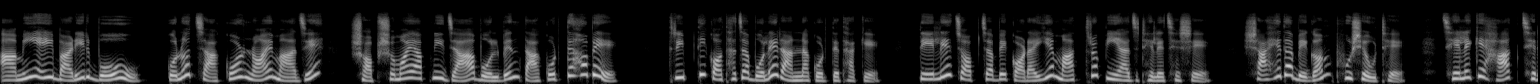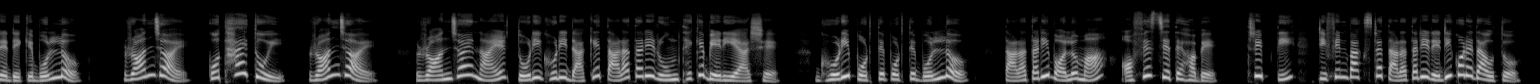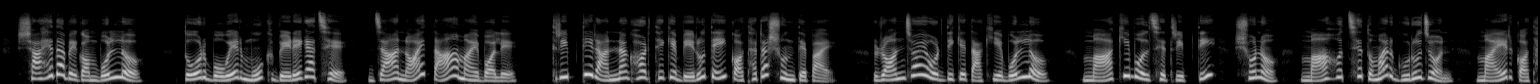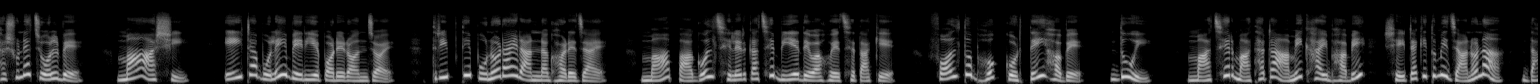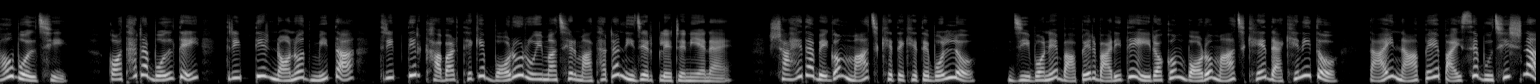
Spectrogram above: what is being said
আমি এই বাড়ির বউ। কোনো চাকর নয় মাঝে সবসময় আপনি যা বলবেন তা করতে হবে। তৃপ্তি কথাটা বলে রান্না করতে থাকে। তেলে চপচাপে কড়াইয়ে মাত্র পেঁয়াজ ঢেলেছে সে। শাহেদা বেগম ফুসে উঠে। ছেলেকে হাঁক ছেড়ে ডেকে বলল, রঞ্জয়, কোথায় তুই? রঞ্জয়? রঞ্জয় নায়ের তড়িঘড়ি ডাকে তাড়াতাড়ি রুম থেকে বেরিয়ে আসে। ঘড়ি পড়তে পড়তে বলল, তাড়াতাড়ি বলো মা, অফিস যেতে হবে। তৃপ্তি টিফিন বাক্সটা তাড়াতাড়ি রেডি করে দাও তো। শাহেদা বেগম বলল, তোর বউয়ের মুখ বেড়ে গেছে, যা নয় তা আমায় বলে। তৃপ্তি রান্নাঘর থেকে বেরুতেই কথাটা শুনতে পায়। রঞ্জয় ওর দিকে তাকিয়ে বলল, মা কি বলছে তৃপ্তি? শোনো, মা হচ্ছে তোমার গুরুজন, মায়ের কথা শুনে চলবে। মা আসি। এইটা বলেই বেরিয়ে পড়ে রঞ্জয়। তৃপ্তি পুনরায় রান্নাঘরে যায়। মা পাগল ছেলের কাছে বিয়ে দেওয়া হয়েছে তাকে। ফল তো ভোগ করতেই হবে। দুই মাছের মাথাটা আমি খাই ভাবি, সেইটা কি তুমি জানো না? দাও বলছি। কথাটা বলতেই তৃপ্তির ননদ মিতা তৃপ্তির খাবার থেকে বড় রুই মাছের মাথাটা নিজের প্লেটে নিয়ে নেয়। শাহেদা বেগম মাছ খেতে খেতে বলল, জীবনে বাপের বাড়িতে এইরকম বড় মাছ খেয়ে দেখেনি তো? তাই না পেয়ে পাইছে বুঝিস না?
